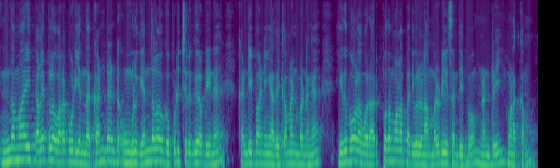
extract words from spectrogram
இந்த மாதிரி தலைப்பில் வரக்கூடிய இந்த கண்டென்ட் உங்களுக்கு எந்த அளவுக்கு பிடிச்சிருக்கு அப்படின்னு கண்டிப்பாக நீங்கள் அதை கமெண்ட் பண்ணுங்கள் இதுபோல் ஒரு அற்புதமான பதிவில் நாம் மறுபடியும் சந்திப்போம். நன்றி வணக்கம்.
